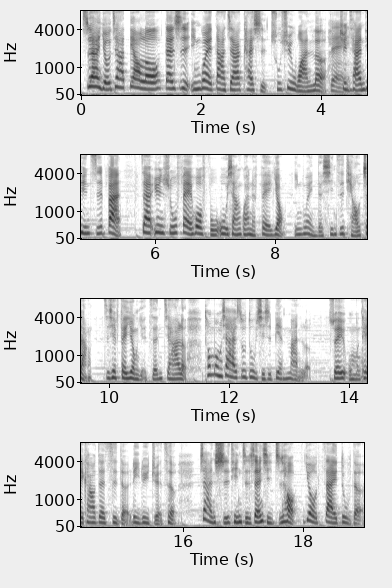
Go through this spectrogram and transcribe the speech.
虽然油价掉喽，但是因为大家开始出去玩了，对去餐厅吃饭，在运输费或服务相关的费用，因为你的薪资调涨，这些费用也增加了，通膨下来速度其实变慢了。所以我们可以看到这次的利率决策，暂时停止升息之后，又再度的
